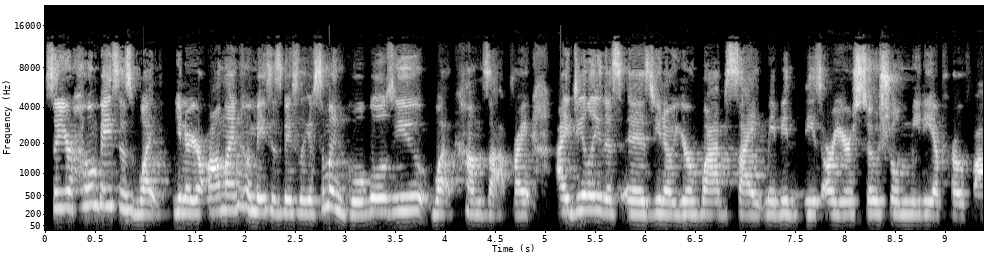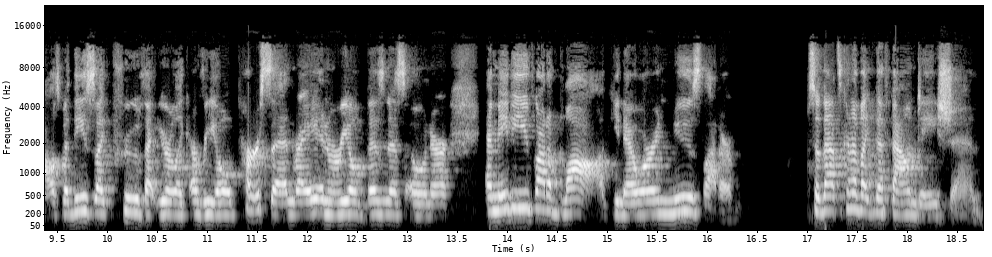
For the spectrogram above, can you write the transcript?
So your home base is what, you know, your online home base is basically if someone Googles you, what comes up, right? Ideally, this is, you know, your website. Maybe these are your social media profiles, but these like prove that you're like a real person, right? And a real business owner. And maybe you've got a blog, you know, or a newsletter so that's kind of like the foundation.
